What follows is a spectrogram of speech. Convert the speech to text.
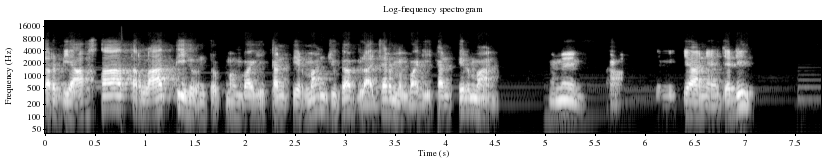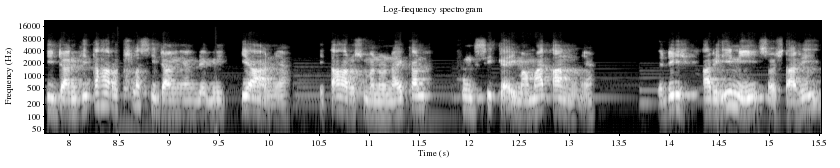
terbiasa, terlatih untuk membagikan firman, juga belajar membagikan firman. Amin. Nah, demikian ya. Jadi sidang kita haruslah sidang yang demikian ya. Kita harus menunaikan fungsi keimamatan ya. Jadi hari ini, saudari,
